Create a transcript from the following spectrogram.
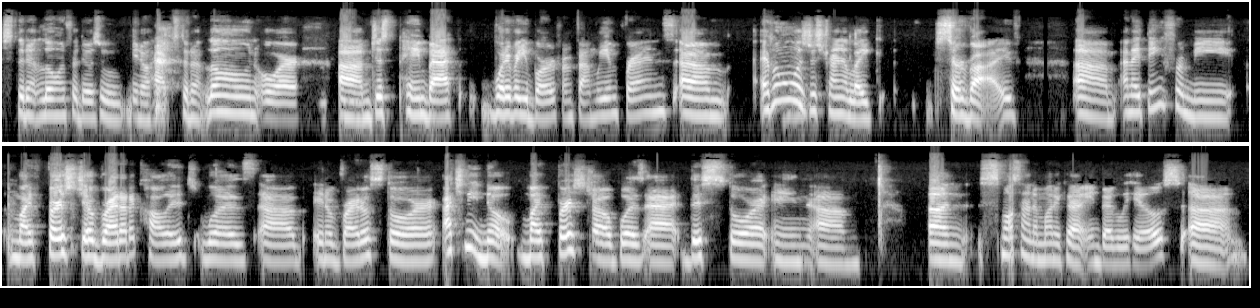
student loan for those who you know had student loan or um, just paying back whatever you borrowed from family and friends um, everyone was mm-hmm. just trying to like survive um, and I think for me, my first job right out of college was uh, in a bridal store. Actually, no, my first job was at this store in um, on small Santa Monica in Beverly Hills, um,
